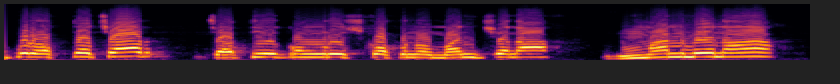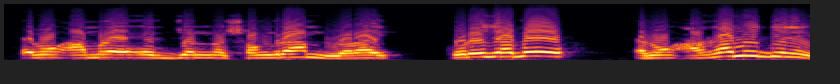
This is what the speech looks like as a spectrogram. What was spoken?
উপর অত্যাচার, জাতীয় কংগ্রেস কখনো মানছে না, মানবে না, এবং আমরা এর জন্য সংগ্রাম, লড়াই করে যাব, এবং আগামী দিনে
